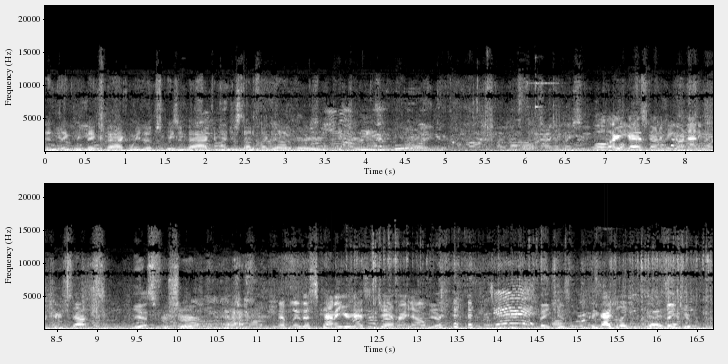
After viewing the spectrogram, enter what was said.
Didn't think we'd make it back, and we ended up squeezing back. And I just thought if I get out of the barrier and keep turning, I'm gonna be all right. Well, are you guys going to be going to any more church stops? Yes, for sure. Definitely, this is kind of your guys' jam right now. Yeah. Thank you. Awesome. Well, congratulations, guys. Thank you.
